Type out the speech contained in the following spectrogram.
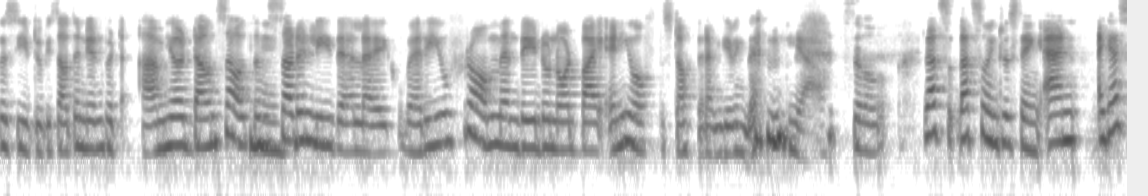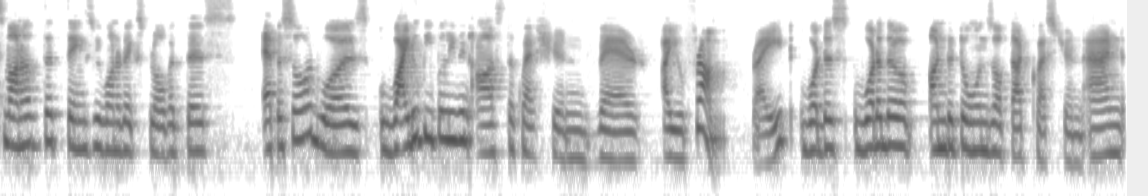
perceived to be South Indian, but I'm here down south, and Mhm. suddenly they're like, "Where are you from?" And they do not buy any of the stuff that I'm giving them. Yeah. so That's that's so interesting. And I guess one of the things we wanted to explore with this episode was why do people even ask the question where are you from? Right? What is what are the undertones of that question? And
